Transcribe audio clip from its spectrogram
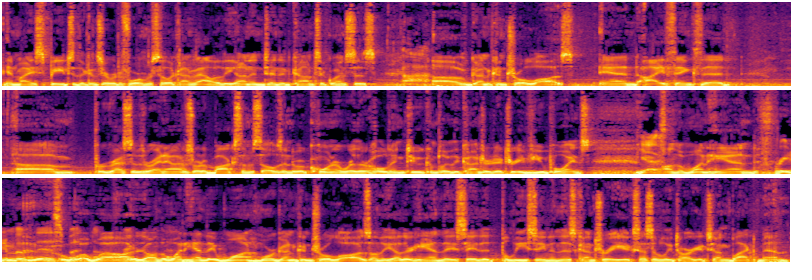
in my speech at the Conservative Forum of Silicon Valley: the unintended consequences Ah. of gun control laws, and I think that. Um, progressives right now have sort of boxed themselves into a corner where they're holding two completely contradictory viewpoints. Yes. On the one hand, Freedom of this, but well, well, on the one hand, they want more gun control laws. On the other hand, they say that policing in this country excessively targets young black men.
